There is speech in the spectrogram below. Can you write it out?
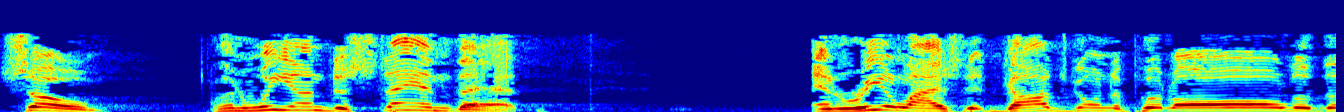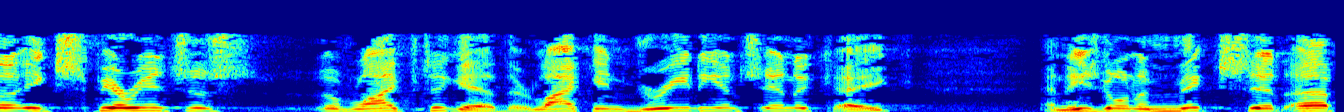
So, when we understand that and realize that God's going to put all of the experiences of life together like ingredients in a cake, and He's going to mix it up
